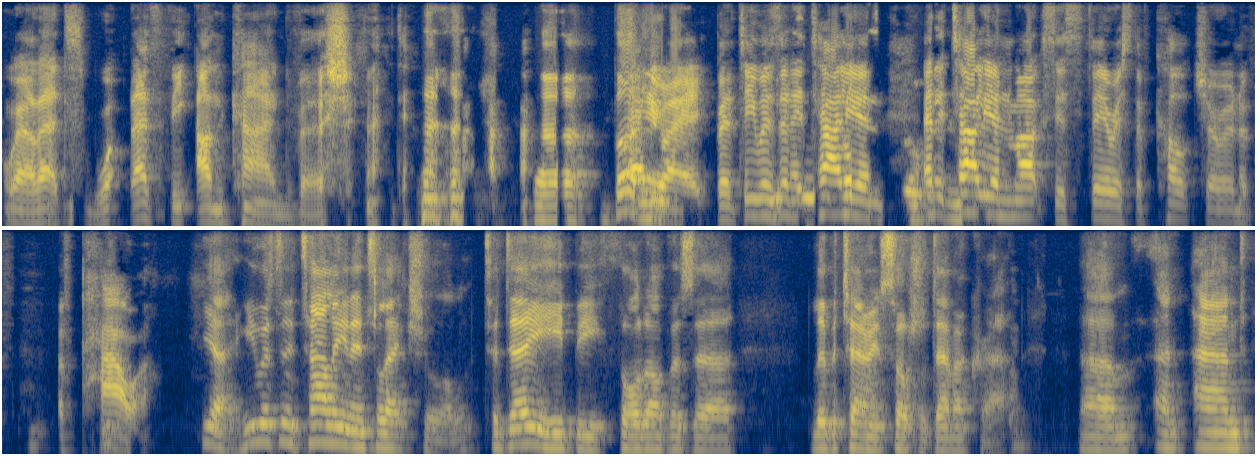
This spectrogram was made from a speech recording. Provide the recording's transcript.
well, that's what that's the unkind version. uh, but anyway, but he was an Italian, an Italian Marxist theorist of culture and of of power. Yeah, he was an Italian intellectual. Today, he'd be thought of as a libertarian social democrat, um, and and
